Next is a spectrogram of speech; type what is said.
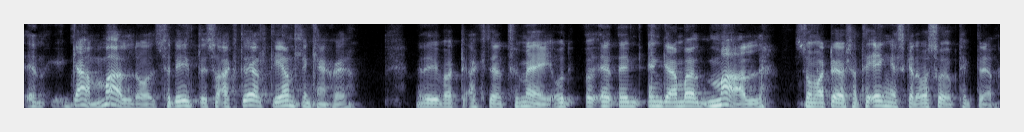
en gammal då, så det är inte så aktuellt egentligen kanske. Men det har varit aktuellt för mig. Och en, en, gammal mall som varit översatt till engelska, det var så jag upptäckte den.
